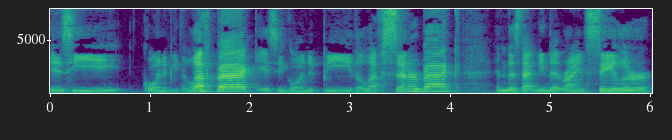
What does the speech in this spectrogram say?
is he going to be the left back? Is he going to be the left center back? And does that mean that Ryan Sailor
